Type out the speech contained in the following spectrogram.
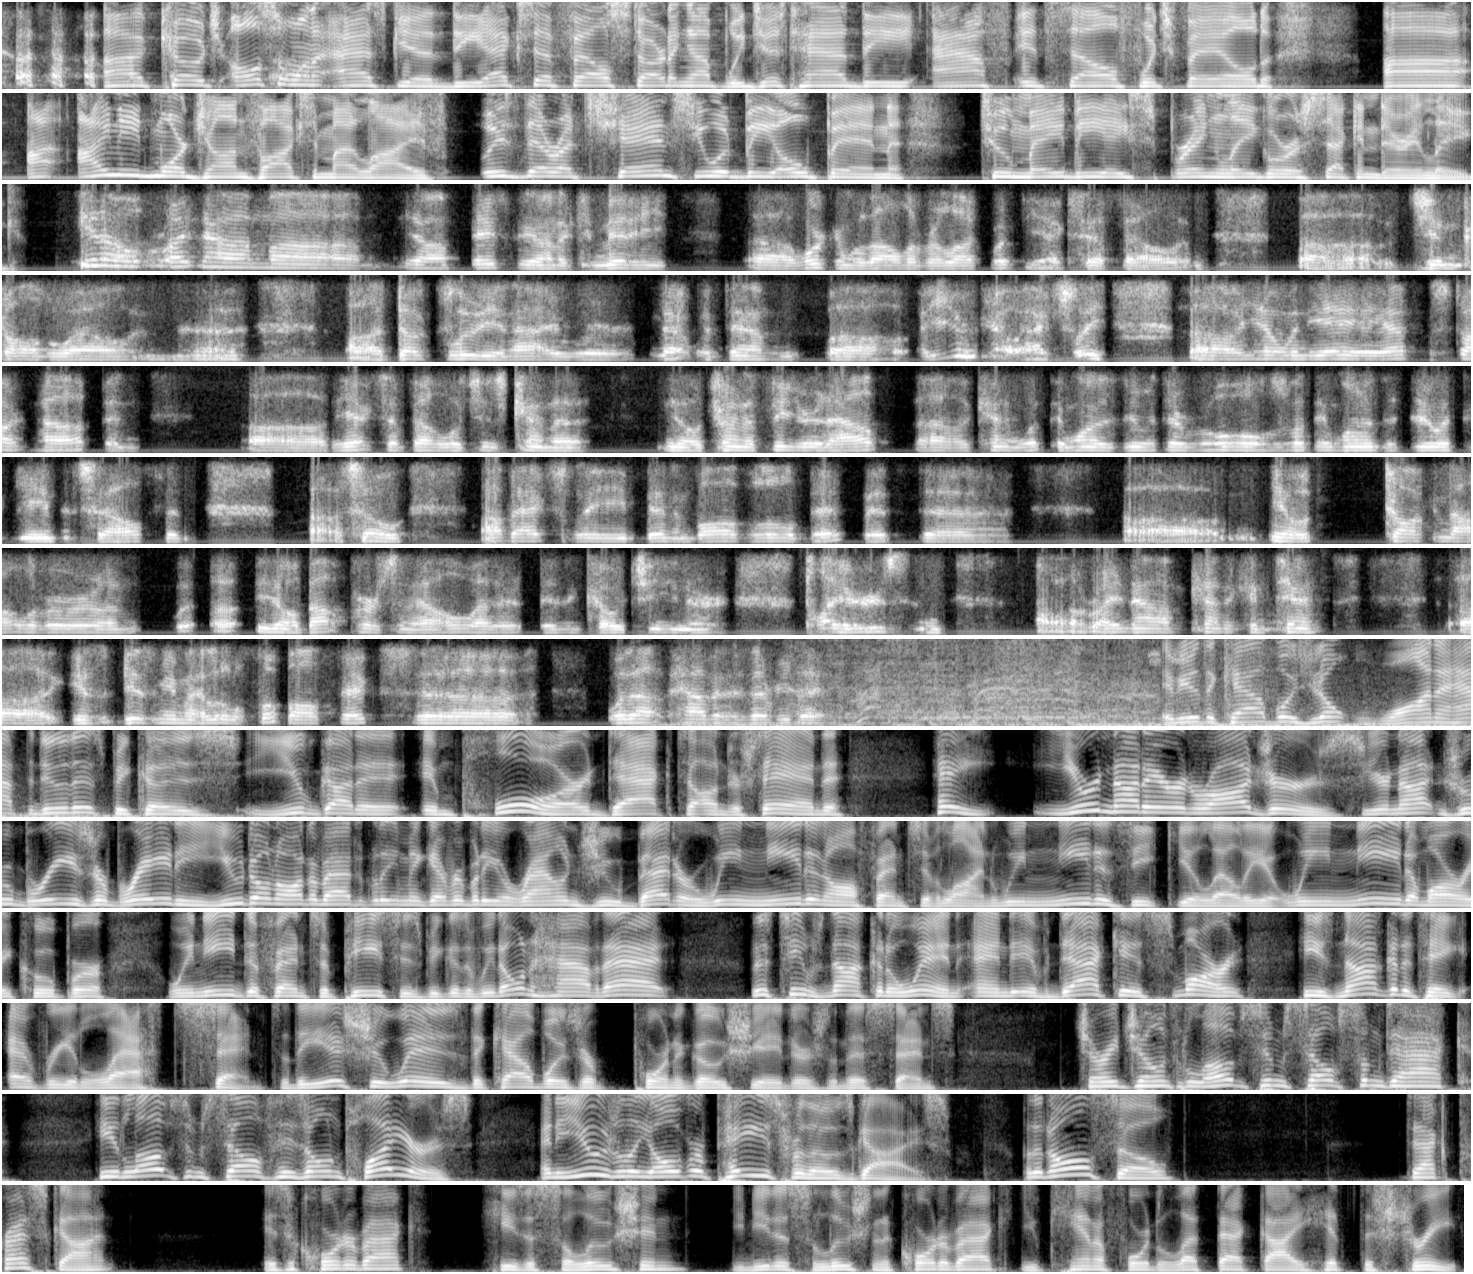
Uh, Coach, also want to ask you the XFL starting up. We just had the AF itself, which failed. Uh, I, I need more John Fox in my life. Is there a chance you would be open to maybe a spring league or a secondary league? You know, right now I'm, uh, you know, basically on a committee uh, working with Oliver Luck with the XFL and uh, Jim Caldwell and uh, uh, Doug Flutie and I were met with them uh, a year ago, actually. Uh, you know, when the AAF was starting up and uh, the XFL was just kind of, you know, trying to figure it out, uh, kind of what they wanted to do with their rules, what they wanted to do with the game itself, and uh, so I've actually been involved a little bit with, uh, uh, you know, talking to Oliver on, uh, you know, about personnel, whether it's been in coaching or players. And uh, right now, I'm kind of content. Uh, gives, gives me my little football fix uh, without having it every day. If you're the Cowboys, you don't want to have to do this because you've got to implore Dak to understand hey, you're not Aaron Rodgers. You're not Drew Brees or Brady. You don't automatically make everybody around you better. We need an offensive line. We need Ezekiel Elliott. We need Amari Cooper. We need defensive pieces because if we don't have that, this team's not going to win. And if Dak is smart, he's not going to take every last cent. The issue is the Cowboys are poor negotiators in this sense. Jerry Jones loves himself some Dak. He loves himself his own players, and he usually overpays for those guys. But then also, Dak Prescott is a quarterback. He's a solution. You need a solution at quarterback. You can't afford to let that guy hit the street.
